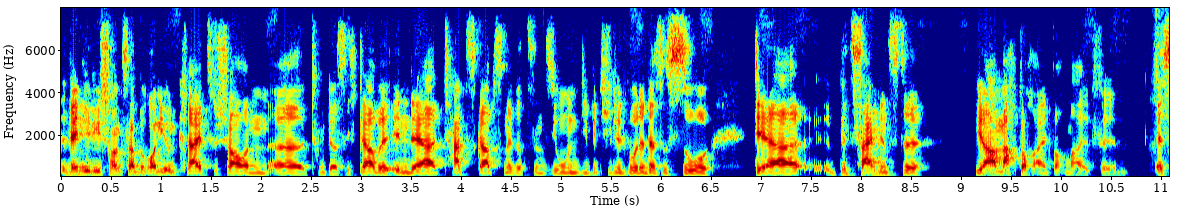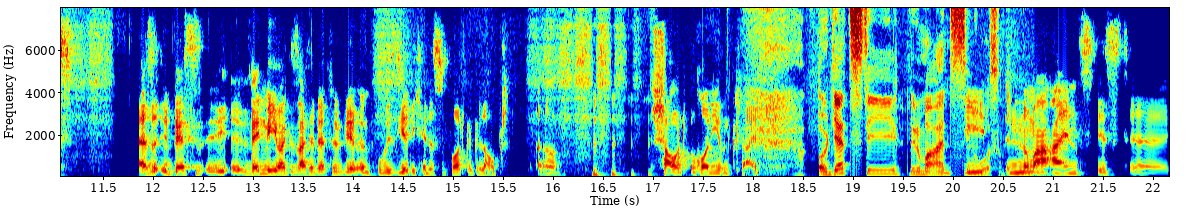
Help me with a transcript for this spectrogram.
wenn ihr die Chance habt, Ronny und Clyde zu schauen, äh, tut das. Ich glaube, in der Taz gab es eine Rezension, die betitelt wurde, das ist so der bezeichnendste, ja, mach doch einfach mal Film. Es, also besten, wenn mir jemand gesagt hätte, der Film wäre improvisiert, ich hätte es sofort geglaubt. Schaut Ronny und Clyde. Und jetzt die, die Nummer eins, die, die große. Nummer eins ist äh,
